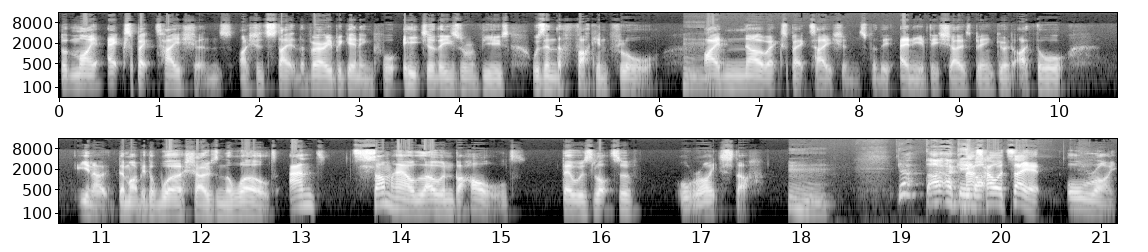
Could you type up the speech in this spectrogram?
but my expectations, I should state at the very beginning before each of these reviews, was in the fucking floor. Hmm. I had no expectations for the any of these shows being good. I thought, you know, there might be the worst shows in the world, and somehow, lo and behold, there was lots of all right stuff. Hmm. Yeah, I, I gave. That's up, how I'd say it. All right.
